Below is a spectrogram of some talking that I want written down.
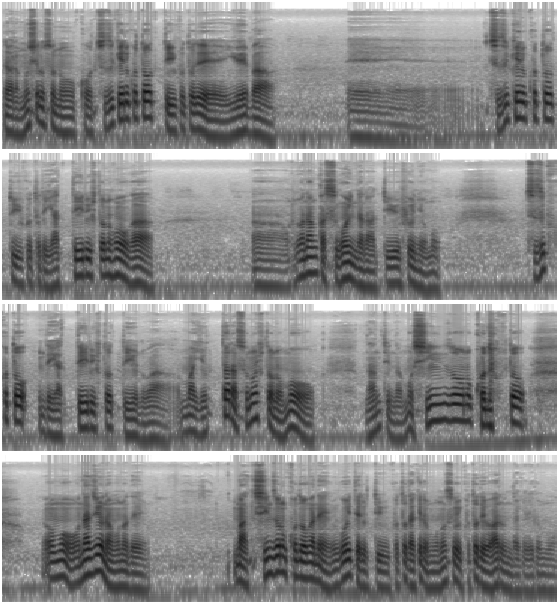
だからむしろそのこう続けることっていうことで言えば、えー続けることっていうことでやっている人の方があ俺はなんかすごいんだなっていうふうに思う。続くことでやっている人っていうのはまあ言ったらその人のもう何て言うんだもう心臓の鼓動ともう同じようなものでまあ心臓の鼓動がね動いてるっていうことだけでもものすごいことではあるんだけれども。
